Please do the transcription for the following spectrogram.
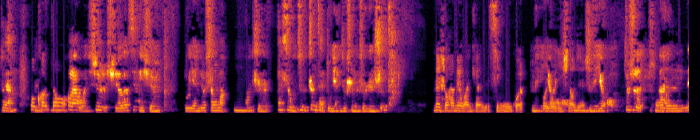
对啊，好夸张哦。后来我是学了心理学，读研究生嘛，当时，但是我就是正在读研究生的时候认识了他，那时候还没有完全醒悟过来，没有或者说意识到这件事没有，就是嗯，那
